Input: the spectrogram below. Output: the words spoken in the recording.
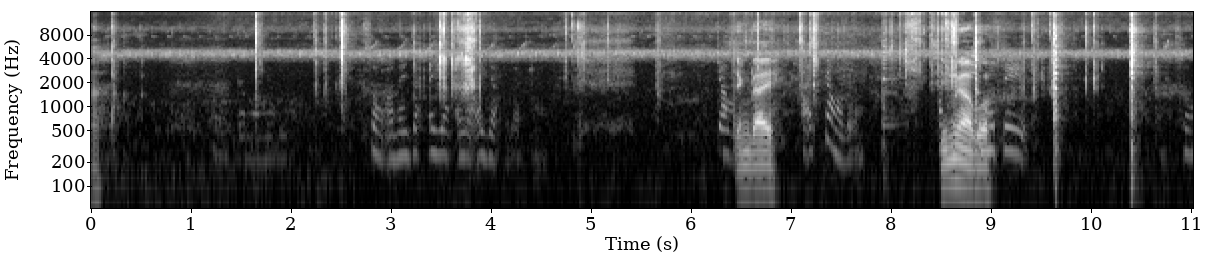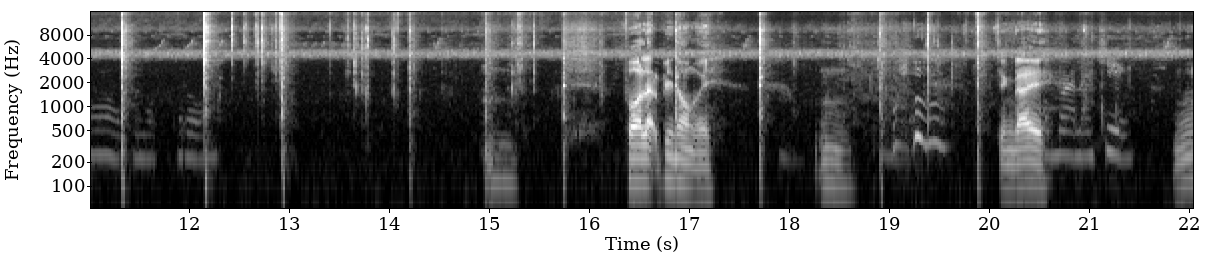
า ส่งอันนี้ยักไอยักไอยักไอยักเลย จังใดหายเจ้าเลยสิเมื่อบ่ติชอบสนุกร้องพอแล้วพี่น้องเอ้ยอืมจังใดเอามาในเคียงอืม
